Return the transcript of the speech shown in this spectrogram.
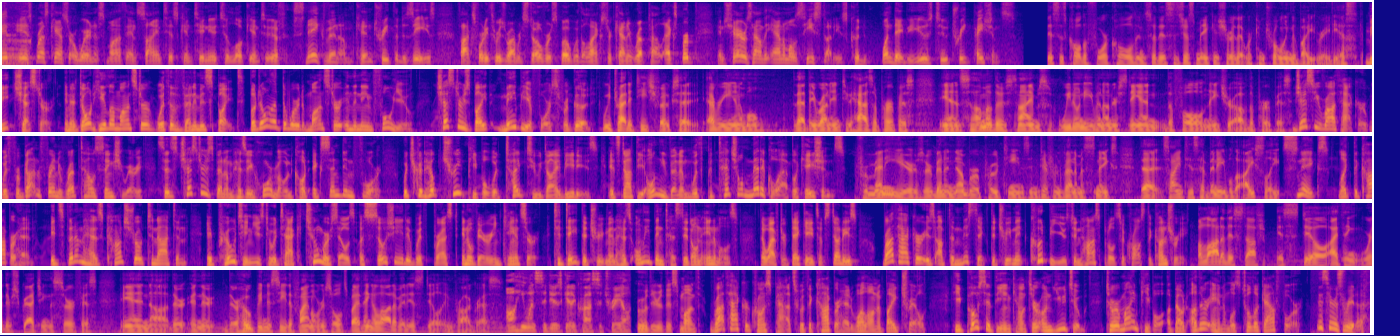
It is Breast Cancer Awareness Month, and scientists continue to look into if snake venom can treat the disease. Fox 43's Robert Stover spoke with a Lancaster County reptile expert and shares how the animals he studies could one day be used to treat patients. This is called a fork hold, and so this is just making sure that we're controlling the bite radius. Meet Chester, an adult Gila monster with a venomous bite. But don't let the word monster in the name fool you. Chester's bite may be a force for good. We try to teach folks that every animal that they run into has a purpose. And some of those times we don't even understand the full nature of the purpose. Jesse Rothacker with Forgotten Friend Reptile Sanctuary says Chester's venom has a hormone called Exendin 4, which could help treat people with type 2 diabetes. It's not the only venom with potential medical applications. For many years, there have been a number of proteins in different venomous snakes that scientists have been able to isolate. Snakes, like the copperhead, its venom has contortrostatin, a protein used to attack tumor cells associated with breast and ovarian cancer. To date, the treatment has only been tested on animals, though after decades of studies, Rothacker is optimistic the treatment could be used in hospitals across the country. A lot of this stuff is still, I think, where they're scratching the surface, and uh, they're and they're they're hoping to see the final results. But I think a lot of it is still in progress. All he wants to do is get across the trail. Earlier this month, Rothacker crossed paths with a copperhead while on a bike trail. He posted the encounter on YouTube to remind people about other animals to look out for. This here is Rita.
